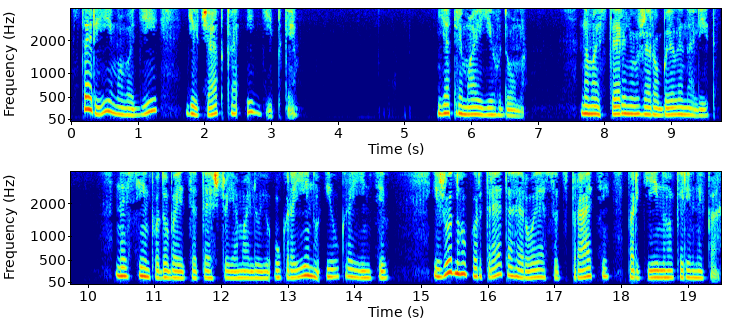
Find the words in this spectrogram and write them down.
старі, молоді, дівчатка і дітки. Я тримаю їх вдома. На майстерню вже робили наліт. Не всім подобається те, що я малюю Україну і українців, і жодного портрета героя соцпраці, партійного керівника.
